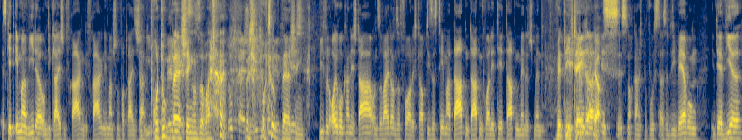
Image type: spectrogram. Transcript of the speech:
es geht immer wieder um die gleichen Fragen, die Fragen, die man schon vor 30 Jahren... Ja, Produktbashing und so weiter. Produktbashing. Produktbashing. Wie viel Euro kann ich da und so weiter und so fort. Ich glaube, dieses Thema Daten, Datenqualität, Datenmanagement, Wird Big Data ja. ist, ist noch gar nicht bewusst. Also die Währung, in der wir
